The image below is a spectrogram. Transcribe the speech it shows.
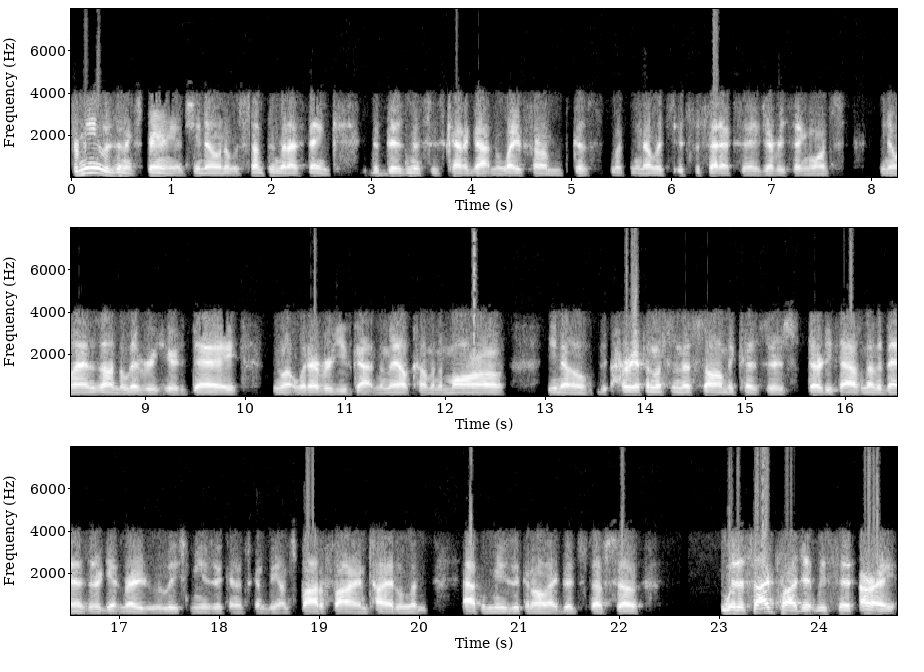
for me, it was an experience, you know, and it was something that I think the business has kind of gotten away from because, you know, it's it's the FedEx age. Everything wants, you know, Amazon delivery here today. You want whatever you've got in the mail coming tomorrow. You know, hurry up and listen to this song because there's 30,000 other bands that are getting ready to release music and it's going to be on Spotify and Tidal and Apple Music and all that good stuff. So, with a side project, we said, all right,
